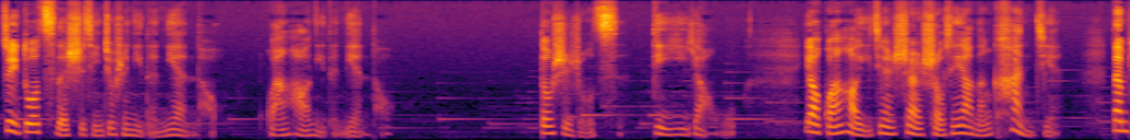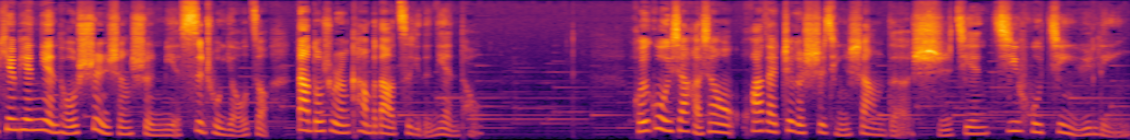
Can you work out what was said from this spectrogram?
最多次的事情就是你的念头，管好你的念头，都是如此。第一要务，要管好一件事儿，首先要能看见。但偏偏念头顺生顺灭，四处游走，大多数人看不到自己的念头。回顾一下，好像花在这个事情上的时间几乎近于零。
